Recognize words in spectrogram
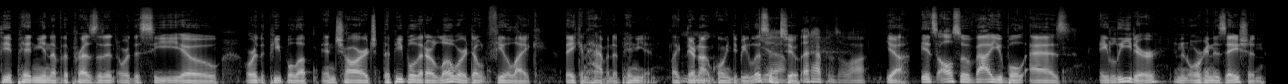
the opinion of the president or the CEO or the people up in charge. The people that are lower don't feel like they can have an opinion, like they're not going to be listened Mm. yeah, to. That happens a lot. Yeah. It's also valuable as a leader in an organization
